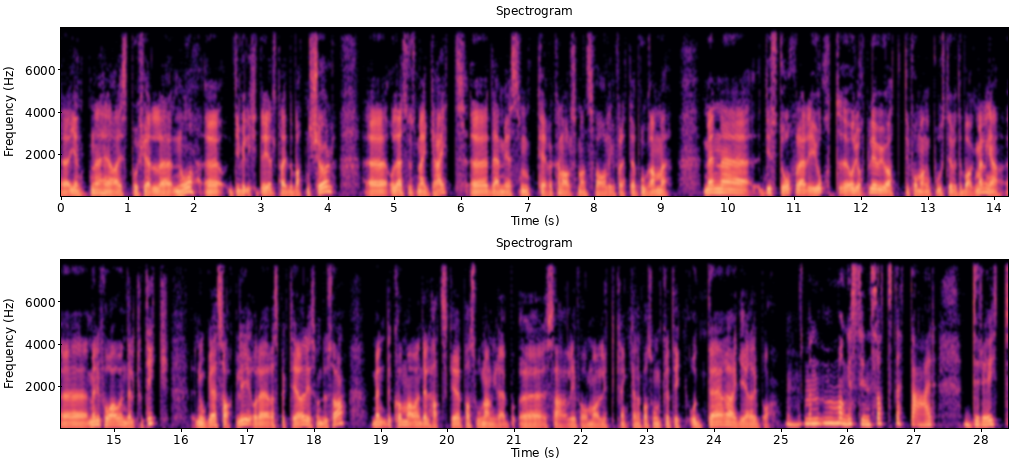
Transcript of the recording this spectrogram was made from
Eh, jentene har reist på fjellet nå. Eh, de vil ikke delta i debatten sjøl, og det syns vi er greit. Det er vi som TV-kanal som er ansvarlige for dette programmet. Men de står for det de har gjort, og de opplever jo at de får mange positive tilbakemeldinger. Men de får òg en del kritikk. Noe er saklig, og det respekterer de, som du sa. Men det kommer òg en del hatske personangrep, særlig i form av litt krenkende personkritikk, og det reagerer de på. Mm. Men mange syns at dette er drøyt.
